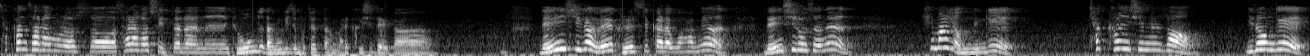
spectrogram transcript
착한 사람으로서 살아갈 수 있다라는 교훈도 남기지 못했단 말이야 그 시대가. 낸시가 왜 그랬을까라고 하면 낸시로서는 희망이 없는 게 착한 심성 이런 게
